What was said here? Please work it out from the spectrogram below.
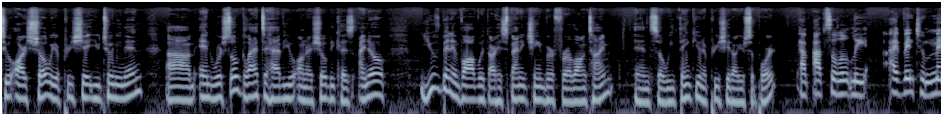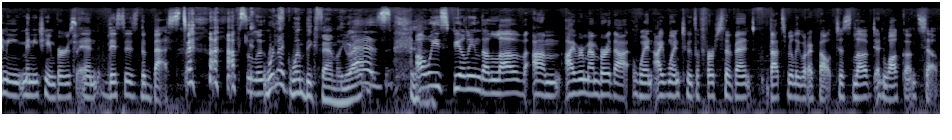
to our show. We appreciate you tuning in, um, and we're so glad to have you on our show because I know you've been involved with our Hispanic Chamber for a long time, and so we thank you and appreciate all your support. Absolutely. I've been to many, many chambers, and this is the best. Absolutely. We're like one big family, right? Yes. Always feeling the love. Um, I remember that when I went to the first event, that's really what I felt just loved and welcomed. So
